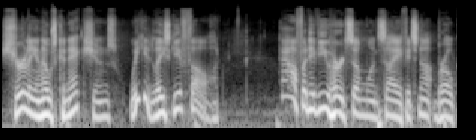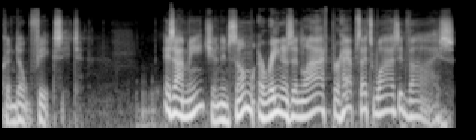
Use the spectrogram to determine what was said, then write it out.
Surely, in those connections, we could at least give thought. How often have you heard someone say, if it's not broken, don't fix it? As I mentioned, in some arenas in life, perhaps that's wise advice,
